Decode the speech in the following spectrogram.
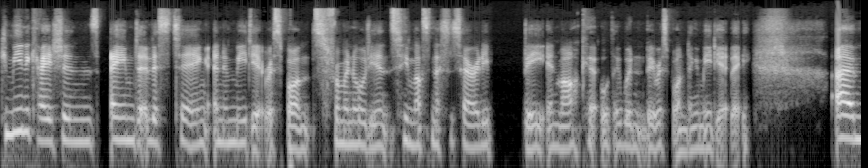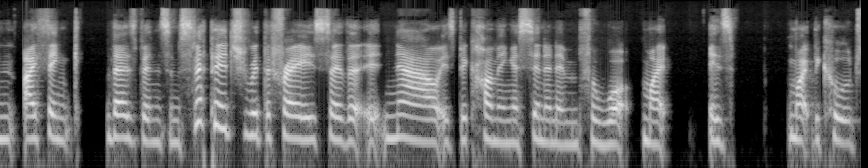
communications aimed at eliciting an immediate response from an audience who must necessarily be in market or they wouldn't be responding immediately. Um, I think there's been some slippage with the phrase so that it now is becoming a synonym for what might is might be called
